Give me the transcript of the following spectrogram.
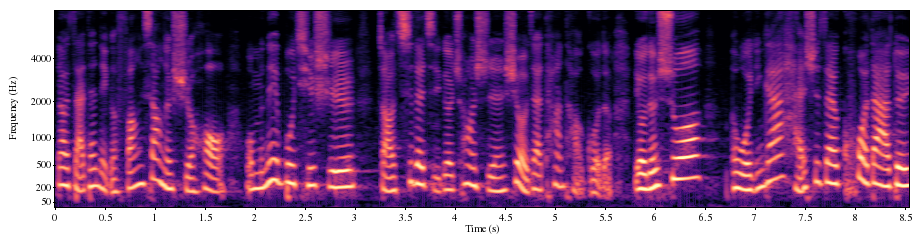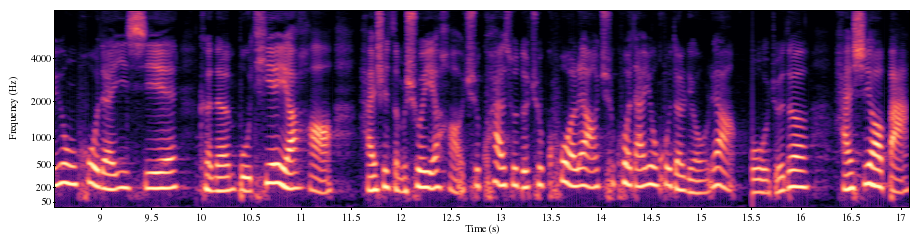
要砸在哪个方向的时候，我们内部其实早期的几个创始人是有在探讨过的，有的说。我应该还是在扩大对用户的一些可能补贴也好，还是怎么说也好，去快速的去扩量，去扩大用户的流量。我觉得还是要把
